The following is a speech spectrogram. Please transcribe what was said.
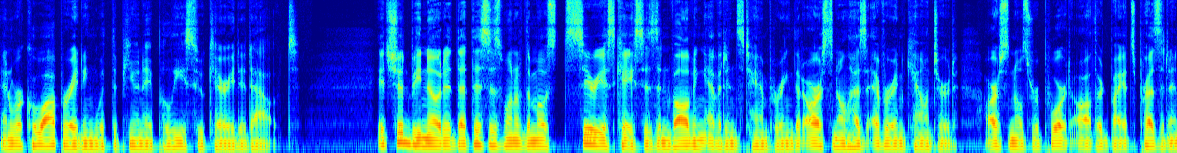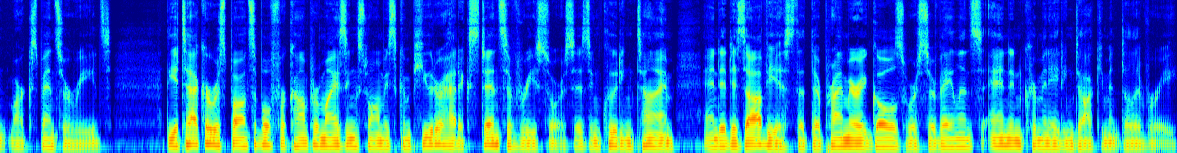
and were cooperating with the Pune police who carried it out. It should be noted that this is one of the most serious cases involving evidence tampering that Arsenal has ever encountered, Arsenal's report, authored by its president, Mark Spencer, reads. The attacker responsible for compromising Swamy's computer had extensive resources, including time, and it is obvious that their primary goals were surveillance and incriminating document delivery.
